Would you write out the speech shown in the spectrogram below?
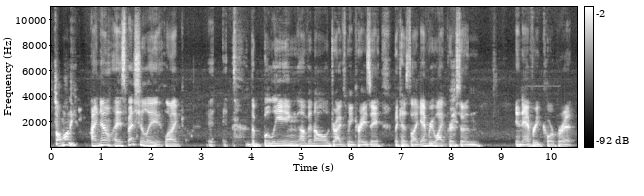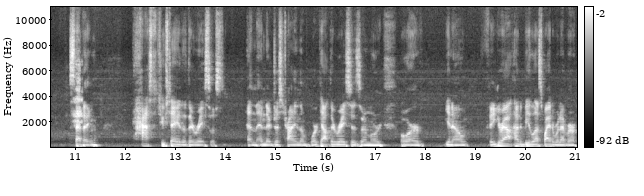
it's all money. I know, especially like the bullying of it all drives me crazy because like every white person in every corporate setting has to say that they're racist and and they're just trying to work out their racism or or you know figure out how to be less white or whatever.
